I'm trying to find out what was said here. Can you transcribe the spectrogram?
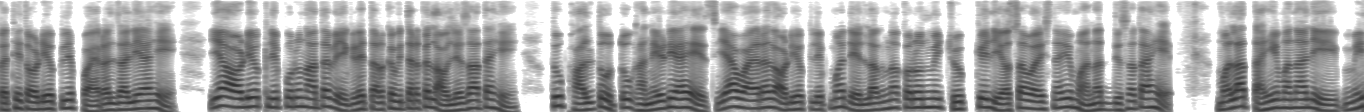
कथित ऑडिओ क्लिप व्हायरल झाली आहे. या ऑडिओ क्लिपवरून आता वेगळे तर्कवितर्क लावले जात आहे. तू फालतू तू घाणेरडी आहेस. या व्हायरल ऑडिओ क्लिपमध्ये लग्न करून मी चूक केली असं वैष्णवी म्हणत दिसत आहे. मला ताई म्हणाली मी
